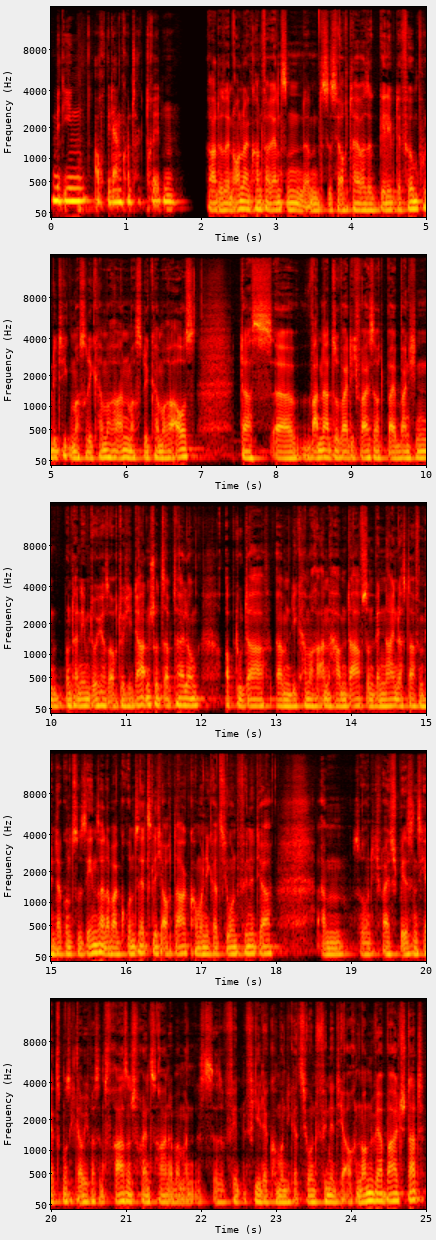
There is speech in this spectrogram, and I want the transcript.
mit ihnen auch wieder in Kontakt treten. Gerade so in Online-Konferenzen, ähm, das ist ja auch teilweise gelebte Firmenpolitik, machst du die Kamera an, machst du die Kamera aus. Das äh, wandert, soweit ich weiß, auch bei manchen Unternehmen durchaus auch durch die Datenschutzabteilung, ob du da ähm, die Kamera anhaben darfst und wenn nein, das darf im Hintergrund zu sehen sein. Aber grundsätzlich auch da, Kommunikation findet ja ähm, so, und ich weiß, spätestens jetzt muss ich, glaube ich, was ins Phrasenschwein zahlen, aber man ist, also viel der Kommunikation findet ja auch nonverbal statt.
